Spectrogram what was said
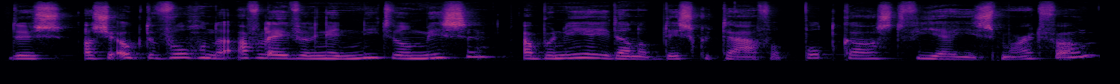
Dus als je ook de volgende afleveringen niet wil missen, abonneer je dan op Discutafel Podcast via je smartphone.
